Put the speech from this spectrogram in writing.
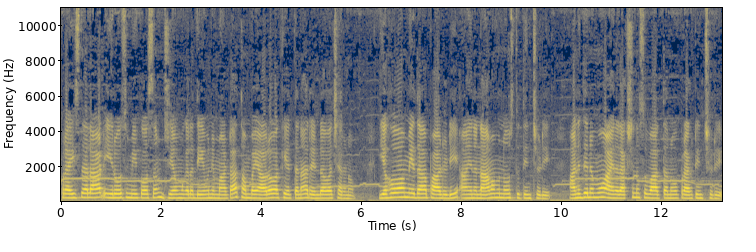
ప్రైజ్ ద లాడ్ ఈరోజు మీకోసం జీవము గల దేవుని మాట తొంభై ఆరవ కీర్తన రెండవ చరణం. యహోవా మీద పాడుడి ఆయన నామమును స్తుతించుడి. అనుదినము ఆయన రక్షణ సువార్తను ప్రకటించుడి.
